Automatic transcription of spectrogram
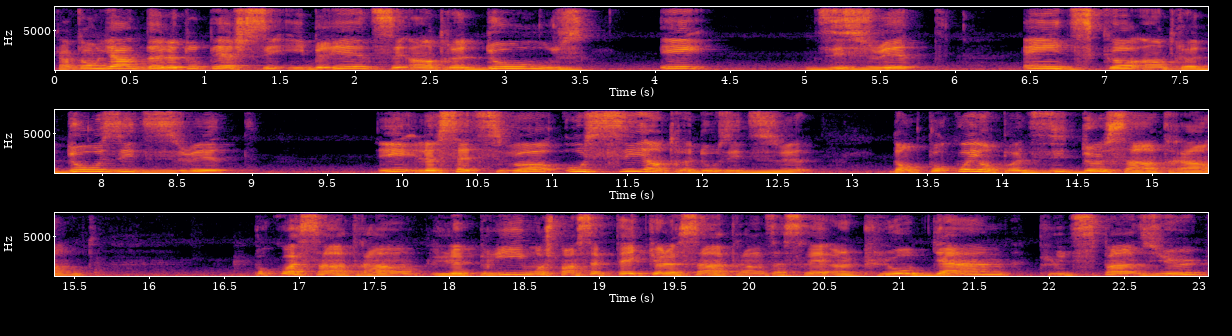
Quand on regarde le taux de THC hybride, c'est entre 12 et 18. Indica entre 12 et 18. Et le Sativa aussi entre 12 et 18. Donc pourquoi ils n'ont pas dit 230 pourquoi 130? Le prix, moi je pensais peut-être que le 130, ça serait un plus haut de gamme, plus dispendieux,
